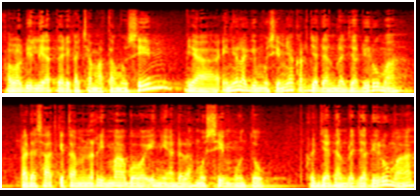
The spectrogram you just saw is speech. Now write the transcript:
kalau dilihat dari kacamata musim, ya ini lagi musimnya kerja dan belajar di rumah. Pada saat kita menerima bahwa ini adalah musim untuk kerja dan belajar di rumah,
